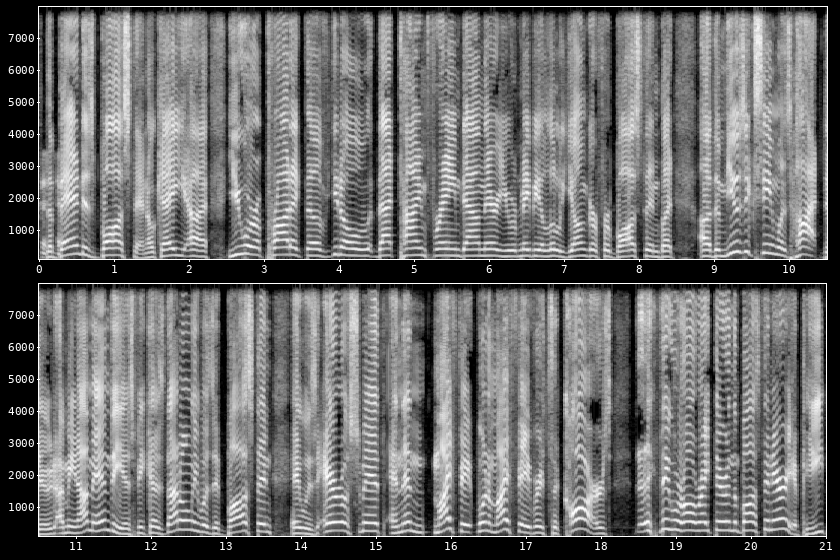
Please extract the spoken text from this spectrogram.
The band is Boston, okay? Uh, you were a product of, you know, that time frame down there. You were maybe a little younger for Boston, but uh, the music scene was hot, dude. I mean, I'm envious because not only was it Boston, it was Aerosmith, and then my fa- one of my favorites, the Cars. They were all right there in the Boston area, Pete.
